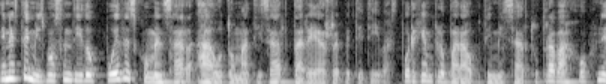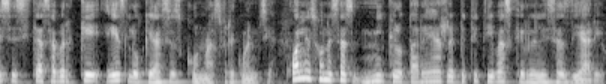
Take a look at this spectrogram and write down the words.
En este mismo sentido, puedes comenzar a automatizar tareas repetitivas. Por ejemplo, para optimizar tu trabajo, necesitas saber qué es lo que haces con más frecuencia. ¿Cuáles son esas micro tareas repetitivas que realizas diario?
